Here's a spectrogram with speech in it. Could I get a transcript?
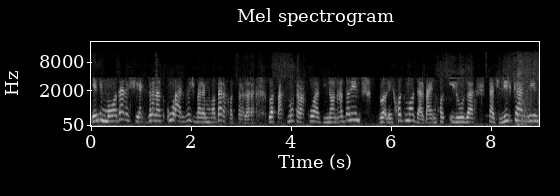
یعنی مادرش یک زن از او ارزش برای مادر خود داره و پس ما توقع از اینا نداریم. ولی خود ما در بین خود این روز تجلیل کردیم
